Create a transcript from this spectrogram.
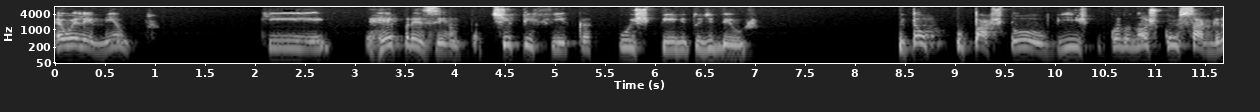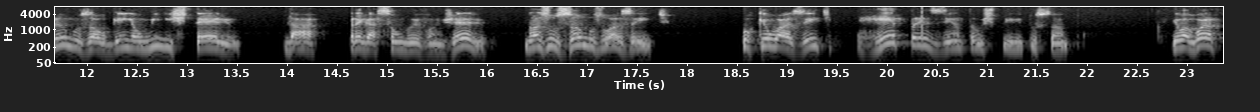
é o elemento que representa, tipifica o Espírito de Deus. Então, o pastor, o bispo, quando nós consagramos alguém ao ministério da pregação do Evangelho, nós usamos o azeite, porque o azeite representa o Espírito Santo. Eu agora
